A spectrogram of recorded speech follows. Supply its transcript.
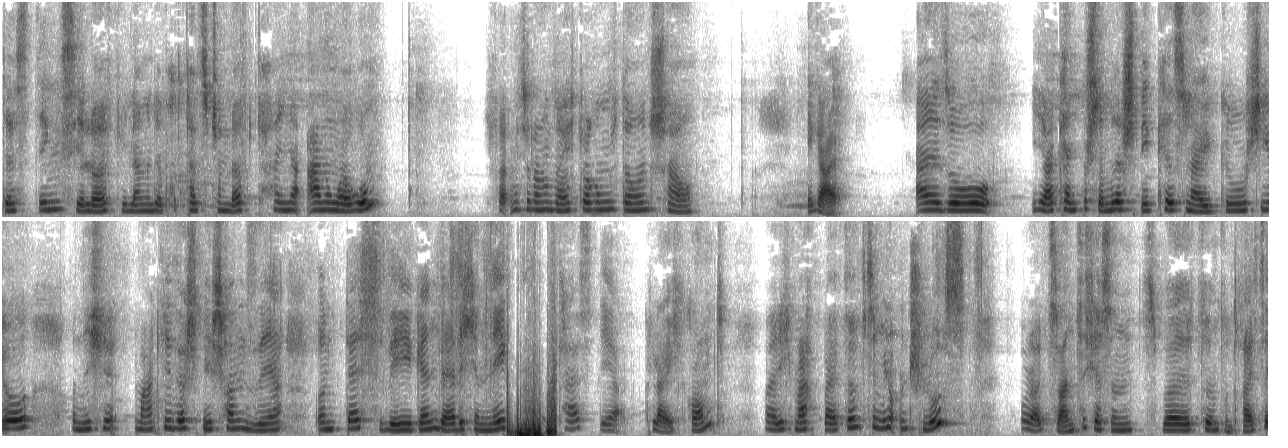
das Dings hier läuft, wie lange der Podcast schon läuft. Keine Ahnung warum. Frage mich so langsam echt, warum ich dauernd schaue. Egal. Also, ihr kennt bestimmt das Spiel Kiss My Crucio. Und ich mag dieses Spiel schon sehr. Und deswegen werde ich im nächsten Podcast, der gleich kommt, weil ich mache bei 15 Minuten Schluss. Oder 20, es sind 12.35.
